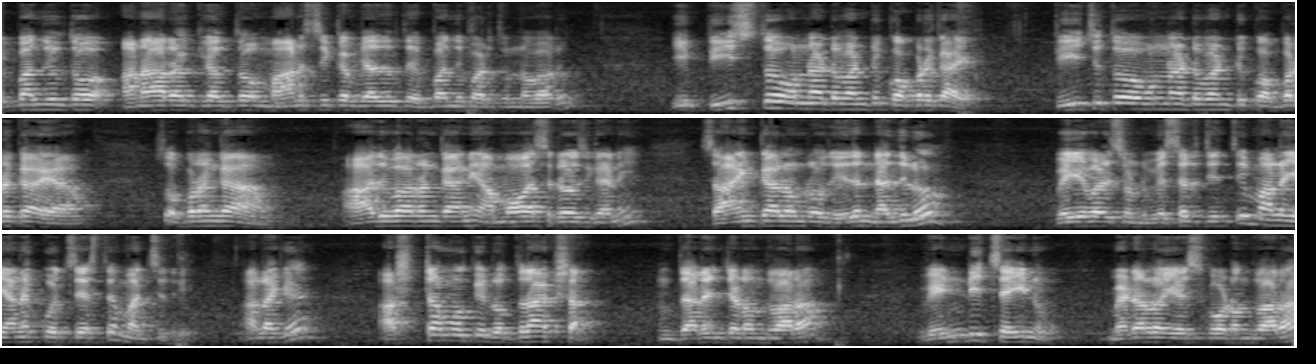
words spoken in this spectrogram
ఇబ్బందులతో అనారోగ్యాలతో మానసిక వ్యాధులతో ఇబ్బంది పడుతున్నవారు ఈ పీచుతో ఉన్నటువంటి కొబ్బరికాయ పీచుతో ఉన్నటువంటి కొబ్బరికాయ శుభ్రంగా ఆదివారం కానీ అమావాస్య రోజు కానీ సాయంకాలం రోజు ఏదైనా నదిలో వేయవలసి ఉంటుంది. విసర్జించి మళ్ళీ వెనక్కి వచ్చేస్తే మంచిది. అలాగే అష్టముఖి రుద్రాక్ష ధరించడం ద్వారా వెండి చైను మెడలో వేసుకోవడం ద్వారా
